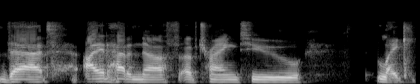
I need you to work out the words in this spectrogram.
that I had had enough of trying to like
